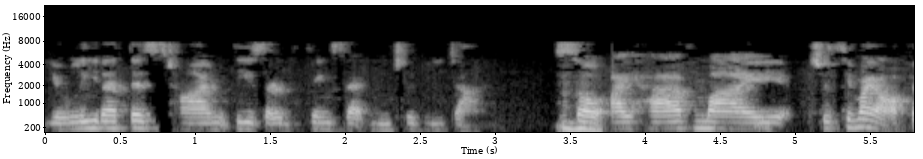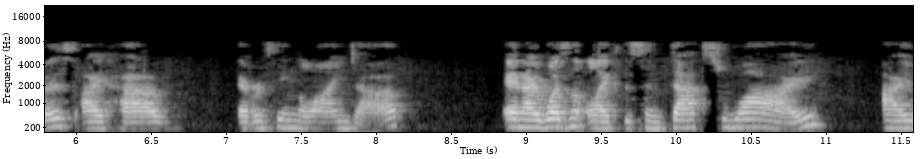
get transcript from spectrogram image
you leave at this time. These are the things that need to be done. So I have my, just in my office, I have everything lined up and I wasn't like this. And that's why I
